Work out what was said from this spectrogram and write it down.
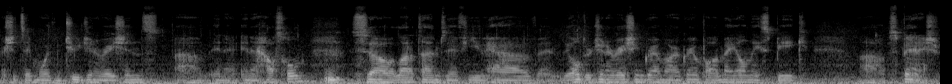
I should say, more than two generations um, in, a, in a household. Mm. So, a lot of times, if you have the older generation, grandma or grandpa may only speak uh, Spanish,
